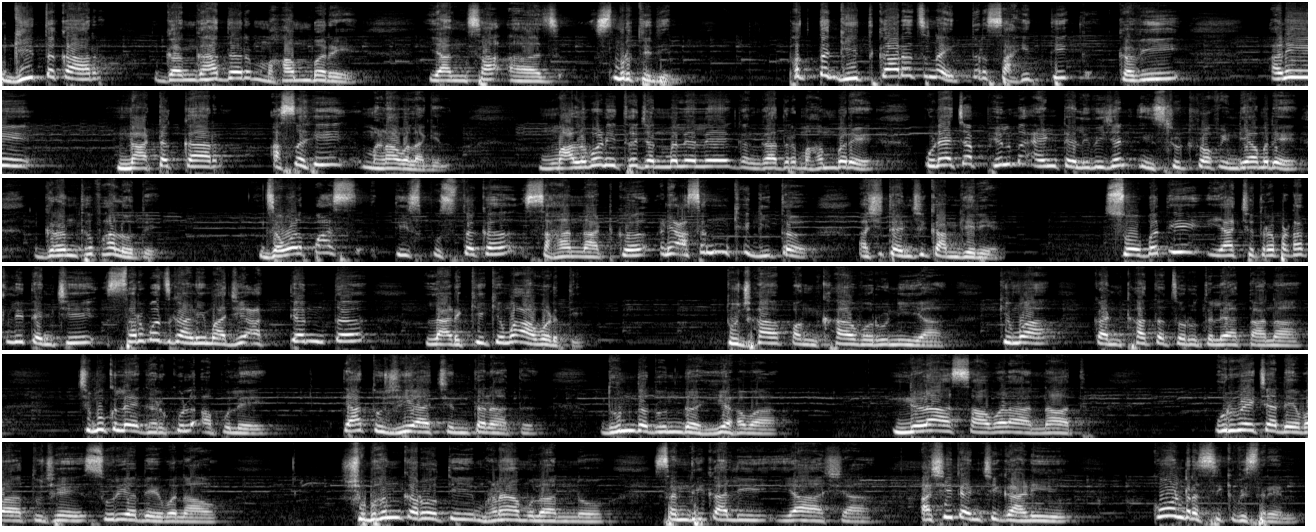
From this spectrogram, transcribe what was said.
गीतकार गंगाधर महांबरे यांचा आज स्मृतिदिन. फक्त गीतकारच नाहीत तर साहित्यिक कवी आणि नाटककार असंही म्हणावं लागेल. मालवण इथं जन्मलेले गंगाधर महांबरे पुण्याच्या film and television institute of इंडियामध्ये ग्रंथपाल होते. जवळपास तीस पुस्तकं सहा नाटकं आणि असंख्य गीतं अशी त्यांची कामगिरी आहे. सोबती या चित्रपटातली त्यांची सर्वच गाणी माझी अत्यंत लाडकी किंवा आवडती. तुझ्या पंखावरून या किंवा कंठातच रुतल्या ताना चिमुकले घरकुल आपुले त्या तुझी या चिंतनात धुंद धुंद ही हवा. निळा सावळा नाथ पूर्वेच्या देवा तुझे सूर्यदेव नाव. शुभंकरोती म्हणा मुलांनो संधिकाली या आशा. अशी त्यांची गाणी कोण रसिक विसरेल?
